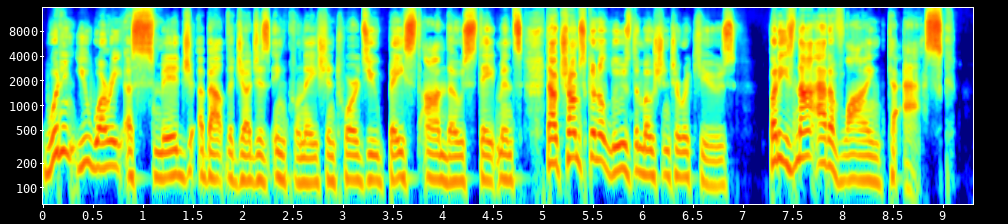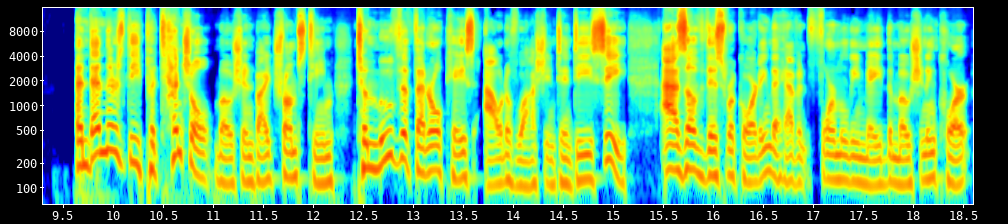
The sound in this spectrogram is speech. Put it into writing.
wouldn't you worry a smidge about the judge's inclination towards you based on those statements? Now, Trump's going to lose the motion to recuse, but he's not out of line to ask. And then there's the potential motion by Trump's team to move the federal case out of Washington, D.C. As of this recording, they haven't formally made the motion in court,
